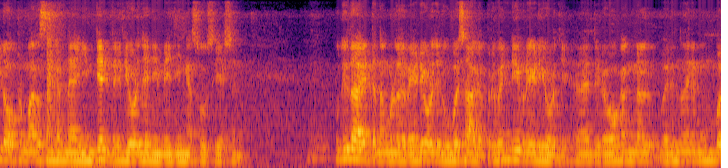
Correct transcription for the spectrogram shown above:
ഡോക്ടർമാരുടെ സംഘടന Indian radiology and imaging association പുതിയതായിട്ട് നമ്മൾ റേഡിയോളജി ഉപശാഖ പ്രിവെന്റീവ് റേഡിയോളജി അതായത് രോഗങ്ങൾ വരുന്നതിന് മുമ്പ്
